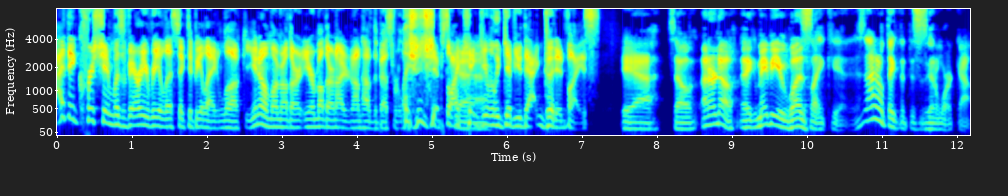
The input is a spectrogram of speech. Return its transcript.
I think Christian was very realistic to be like, look, you know, my mother, your mother and I do not have the best relationship, so I Yeah. can't really give you that good advice. Yeah. So I don't know. Like maybe it was like, yeah, I don't think that this is going to work out.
